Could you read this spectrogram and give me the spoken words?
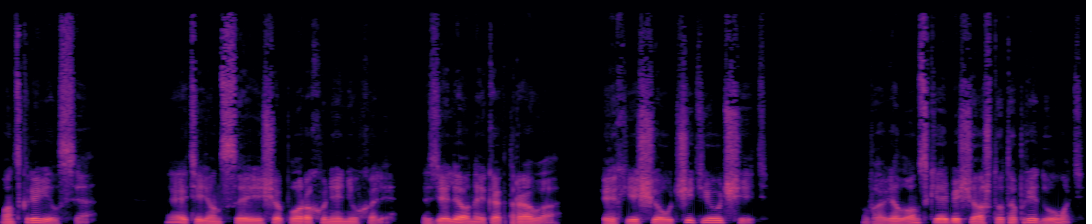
Он скривился. Эти юнцы еще пороху не нюхали. Зеленые, как трава. Их еще учить и учить. Вавилонский обещал что-то придумать.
